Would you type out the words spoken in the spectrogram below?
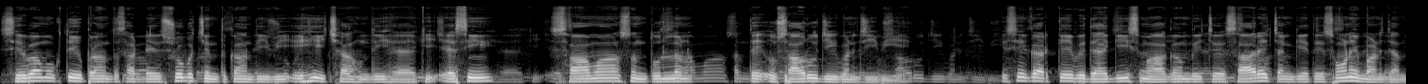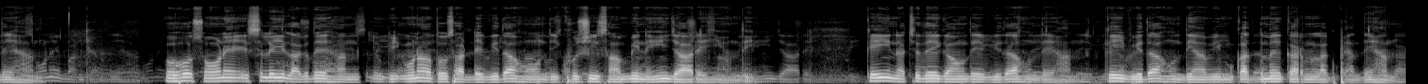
ਸੇਵਾ ਮੁਕਤੀ ਉਪਰੰਤ ਸਾਡੇ ਸ਼ੁਭ ਚਿੰਤਕਾਂ ਦੀ ਵੀ ਇਹੀ ਇੱਛਾ ਹੁੰਦੀ ਹੈ ਕਿ ਅਸੀਂ ਸਾਵਾ ਸੰਤੁਲਨ ਅਤੇ ਉਸਾਰੂ ਜੀਵਨ ਜੀਵੀਏ। ਇਸੇ ਕਰਕੇ ਵਿਦਾਇਗੀ ਸਮਾਗਮ ਵਿੱਚ ਸਾਰੇ ਚੰਗੇ ਤੇ ਸੋਹਣੇ ਬਣ ਜਾਂਦੇ ਹਨ। ਉਹ ਸੋਹਣੇ ਇਸ ਲਈ ਲੱਗਦੇ ਹਨ ਕਿਉਂਕਿ ਉਹਨਾਂ ਤੋਂ ਸਾਡੇ ਵਿਦਾ ਹੋਣ ਦੀ ਖੁਸ਼ੀ ਸਾਂਭੀ ਨਹੀਂ ਜਾ ਰਹੀ ਹੁੰਦੀ। ਕਈ ਨੱਚਦੇ ਗਾਉਂਦੇ ਵਿਦਾ ਹੁੰਦੇ ਹਨ। ਕਈ ਵਿਦਾ ਹੁੰਦਿਆਂ ਵੀ ਮੁਕੱਦਮੇ ਕਰਨ ਲੱਗ ਪੈਂਦੇ ਹਨ।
